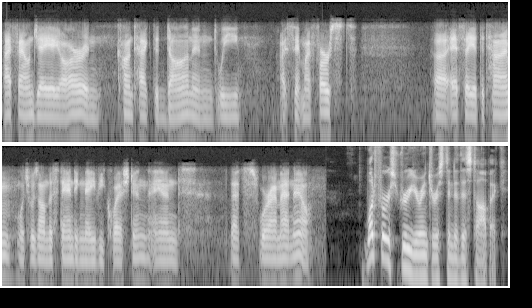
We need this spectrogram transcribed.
I found JAR and contacted Don, and we I sent my first uh, essay at the time, which was on the standing Navy question, and that's where I'm at now. What first drew your interest into this topic?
